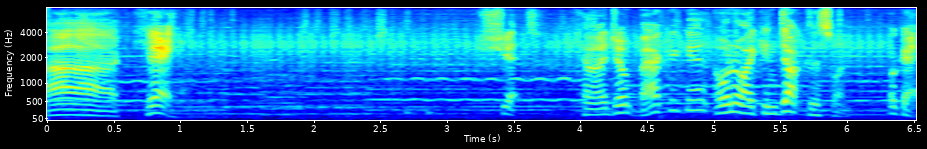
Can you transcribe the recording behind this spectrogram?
Okay. Shit. Can I jump back again? Oh no, I can duck this one. Okay.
